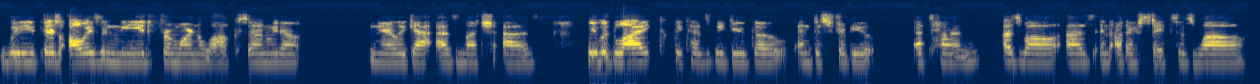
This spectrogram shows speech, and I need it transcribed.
we there's always a need for more naloxone. We don't nearly get as much as we would like because we do go and distribute a ton as well as in other states as well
